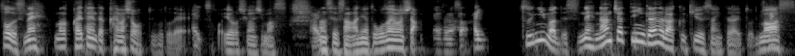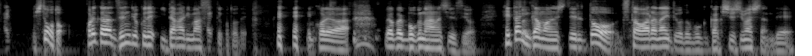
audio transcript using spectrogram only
そうですね。まあ、変えたいんだったら変えましょうということで、はいそこよろしくお願いします。はいアンセルさん、ありがとうございました。ありがとうございました。はい。次はですね、なんちゃって委員会のラック Q さんいただいております。はい一言、これから全力で痛がりますってことで。これは、やっぱり僕の話ですよ。下手に我慢してると伝わらないってことを僕学習しましたんで、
